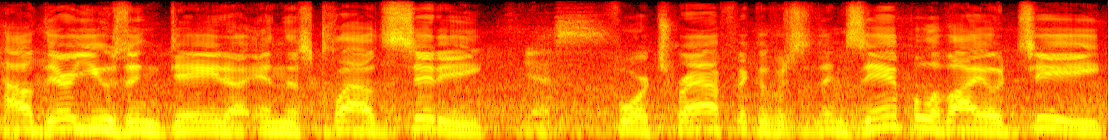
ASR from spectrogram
how they're using data in this cloud city yes. for traffic, which is an example of IoT,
